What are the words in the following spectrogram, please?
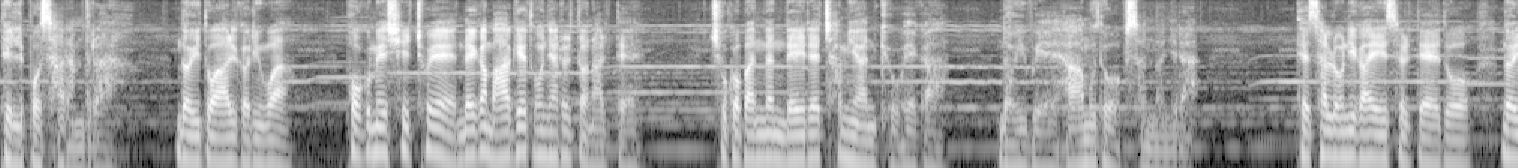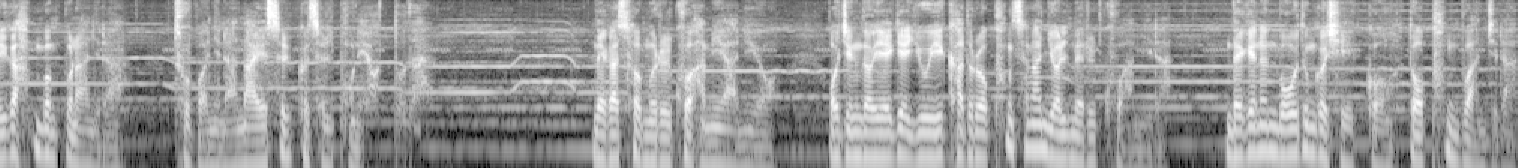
빌보 사람들아, 너희도 알거니와 복음의 시초에 내가 마게도냐를 떠날 때 주고받는 내일에 참여한 교회가 너희 외에 아무도 없었느니라. 데살로니가에 있을 때에도 너희가 한 번뿐 아니라 두 번이나 나의 쓸 것을 보내었도다. 내가 선물을 구함이 아니요 오직 너희에게 유익하도록 풍성한 열매를 구함이라. 내게는 모든 것이 있고 또 풍부한지라.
